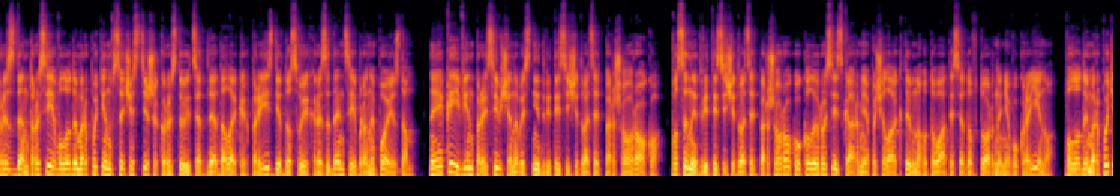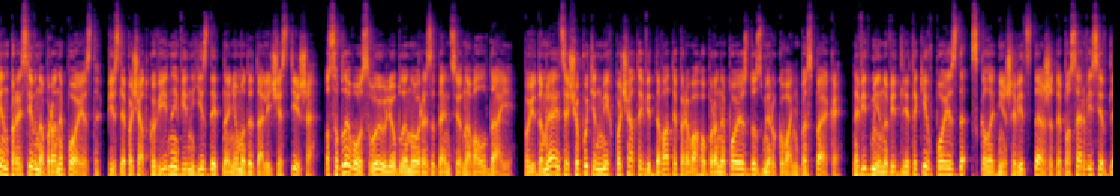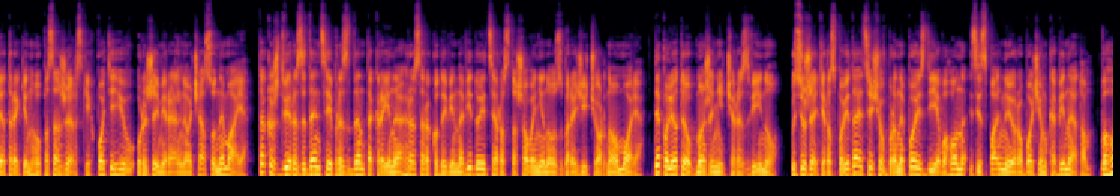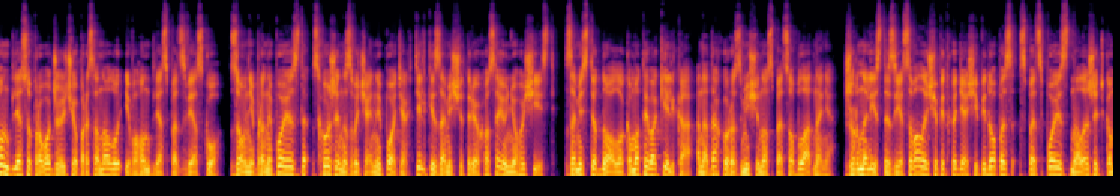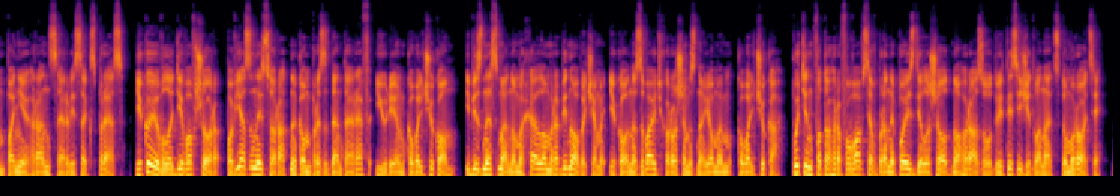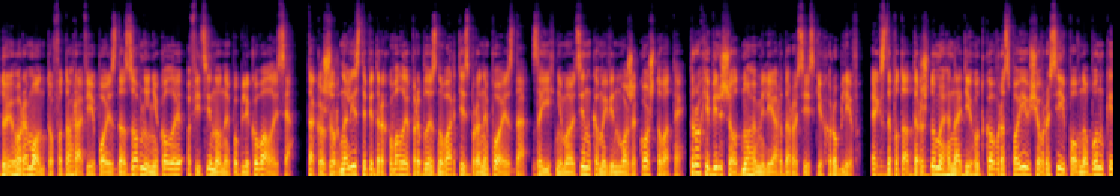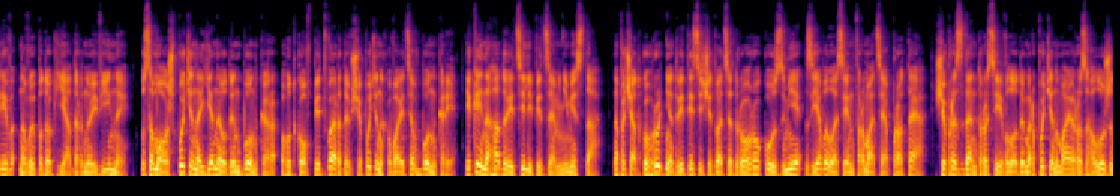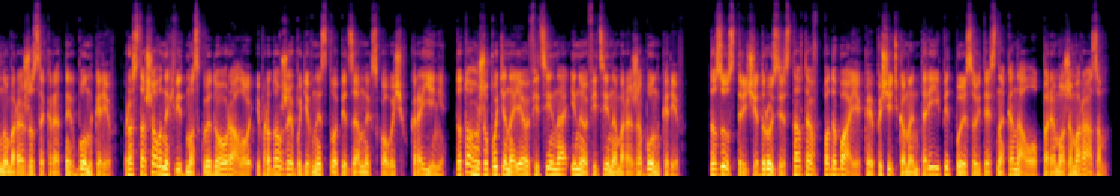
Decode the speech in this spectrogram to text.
Президент Росії Володимир Путін все частіше користується для далеких переїздів до своїх резиденцій бронепоїздом, на який він пересів ще навесні 2021 року. Восени 2021 року, коли російська армія почала активно готуватися до вторгнення в Україну, Володимир Путін пересів на бронепоїзд. Після початку війни він їздить на ньому дедалі частіше, особливо у свою улюблену резиденцію на Валдаї. Повідомляється, що Путін міг почати віддавати перевагу бронепоїзду з міркувань безпеки. На відміну від літаків, поїзд складніше відстежити, бо сервісів для трекінгу пасажирських потягів у режимі реального часу немає. Також дві резиденції президента країни-агресора, куди він навідується, розташовані на узбережжі Чорного моря, де польоти обмежені через війну. У сюжеті розповідається, що в бронепоїзді є вагон зі спальною робочим кабінетом, вагон для супроводжуючого персоналу і вагон для спецзв'язку. Зовні бронепоїзд схожий на звичайний потяг, тільки замість чотирьох осей у нього шість. Замість одного локомотива кілька, а на даху розміщено спецобладнання. Журналісти з'ясували, що підходящий під опис спецпоїзд належить компанії Grand Service Express, якою володів офшор, пов'язаний з соратником президента РФ Юрієм Ковальчуком і бізнесменом Михайлом Рабіновичем, якого називають хорошим знайомим Ковальчука. Путін фотографувався в бронепоїзді лише одного разу у 2012 році. До його ремонту фотографії поїзда ззовні ніколи офіційно не публікувалися. Також журналісти підрахували приблизну вартість бронепоїзда. За їхніми оцінками він може коштувати трохи більше 1 мільярда російських рублів. Екс-депутат Держдуми Геннадій Гудков розповів, що в Росії повно бункерів на випадок ядерної війни. У самого ж Путіна є не один бункер. Гудков підтвердив, що Путін ховається в бункері, який нагадує цілі підземні міста. На початку грудня 2022 року у ЗМІ з'явилася інформація про те, що президент Росії Володимир Путін має розгалужену мережу секретних бункерів, розташованих від Москви до Уралу, і продовжує будівництво підземних сховищ в країні. До того ж, у Путіна є офіційна і неофіційна мережа бункерів. До зустрічі, друзі. Ставте вподобайки, пишіть коментарі і підписуйтесь на канал. Переможемо разом.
